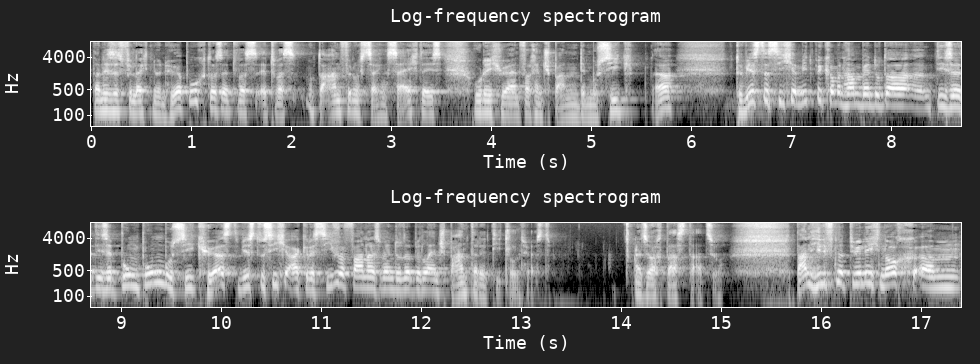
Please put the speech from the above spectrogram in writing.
dann ist es vielleicht nur ein Hörbuch, das etwas, etwas unter Anführungszeichen seichter ist, oder ich höre einfach entspannende Musik. Ja. Du wirst das sicher mitbekommen haben, wenn du da diese, diese Boom-Boom-Musik hörst, wirst du sicher aggressiver fahren, als wenn du da ein bisschen entspanntere Titel hörst. Also auch das dazu. Dann hilft natürlich noch ähm,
